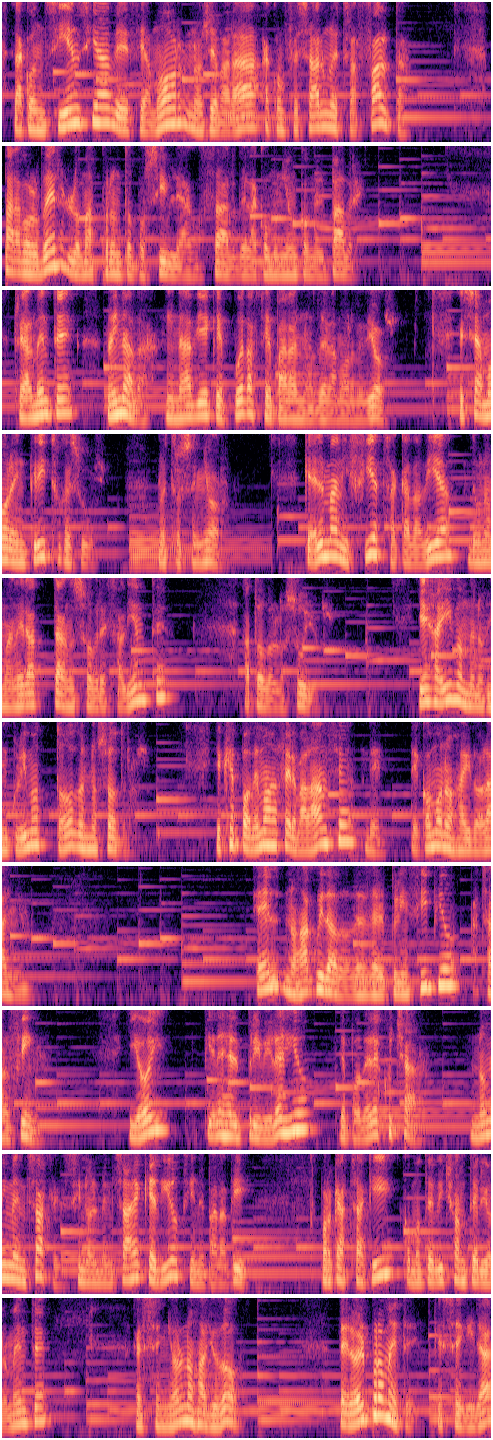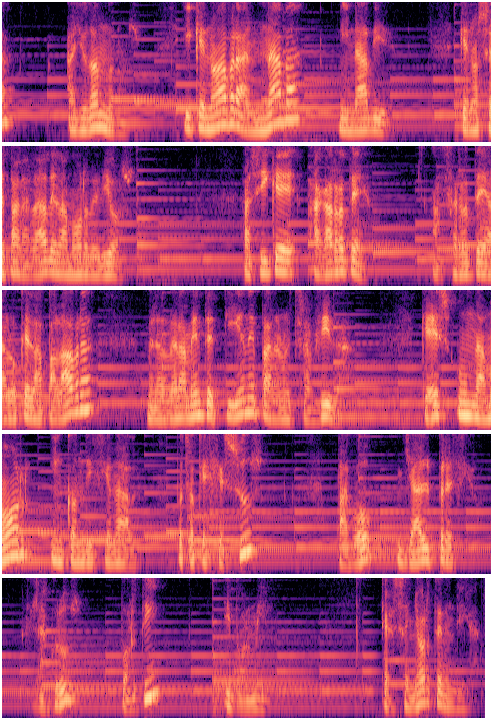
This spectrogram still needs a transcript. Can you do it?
La conciencia de ese amor nos llevará a confesar nuestras faltas para volver lo más pronto posible a gozar de la comunión con el Padre. Realmente no hay nada ni nadie que pueda separarnos del amor de Dios. Ese amor en Cristo Jesús, nuestro Señor, que Él manifiesta cada día de una manera tan sobresaliente a todos los suyos. Y es ahí donde nos incluimos todos nosotros. Y es que podemos hacer balance de, de cómo nos ha ido el año. Él nos ha cuidado desde el principio hasta el fin y hoy tienes el privilegio de poder escuchar no mi mensaje, sino el mensaje que Dios tiene para ti. Porque hasta aquí, como te he dicho anteriormente, el Señor nos ayudó. Pero Él promete que seguirá ayudándonos y que no habrá nada ni nadie que nos separará del amor de Dios. Así que agárrate, aférrate a lo que la palabra verdaderamente tiene para nuestras vidas, que es un amor incondicional puesto que Jesús pagó ya el precio en la cruz por ti y por mí. Que el Señor te bendiga.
